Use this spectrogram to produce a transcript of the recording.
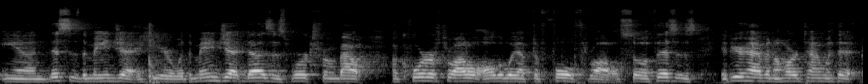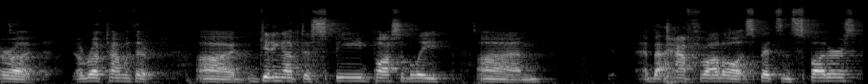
And this is the main jet here. What the main jet does is works from about a quarter throttle all the way up to full throttle. So if this is, if you're having a hard time with it or a, a rough time with it, uh, getting up to speed, possibly um, about half throttle, it spits and sputters.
